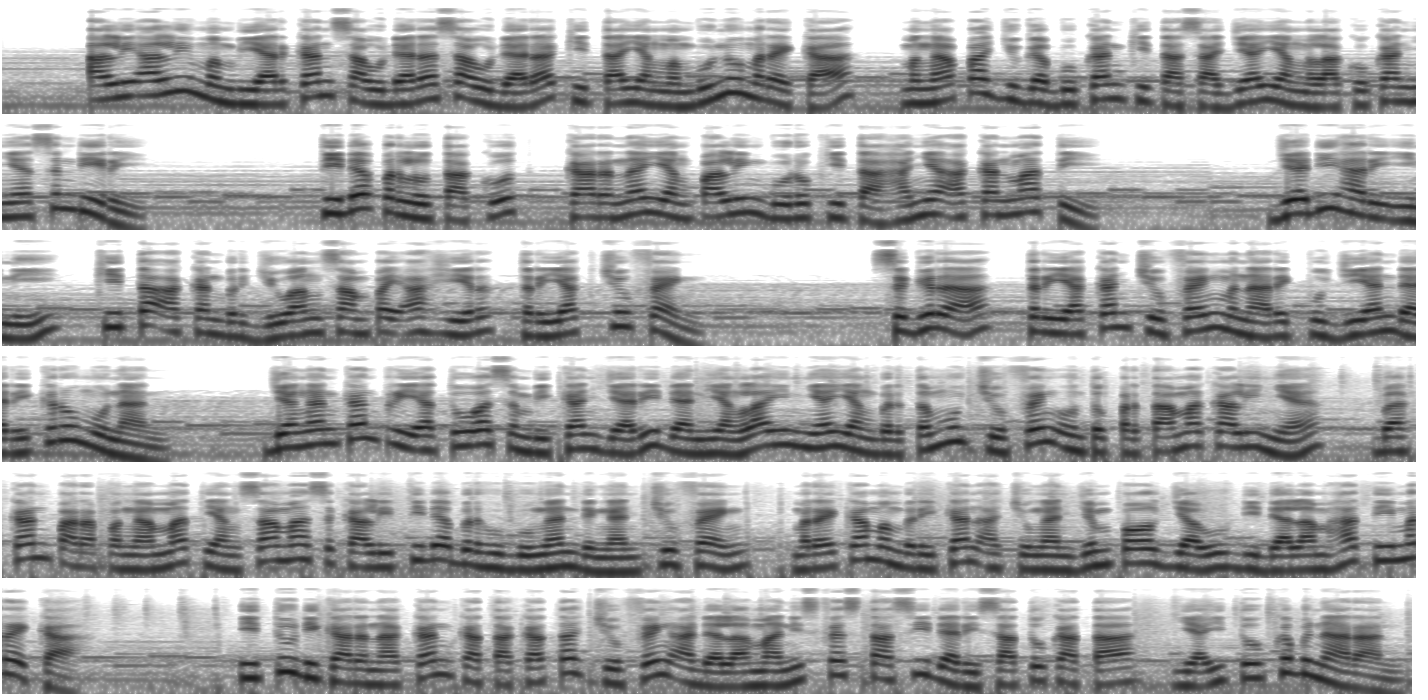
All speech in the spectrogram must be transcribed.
Alih-alih membiarkan saudara-saudara kita yang membunuh mereka, mengapa juga bukan kita saja yang melakukannya sendiri? Tidak perlu takut, karena yang paling buruk kita hanya akan mati. Jadi hari ini, kita akan berjuang sampai akhir, teriak Chu Feng. Segera, teriakan Chu Feng menarik pujian dari kerumunan. Jangankan pria tua sembikan jari dan yang lainnya yang bertemu Chu Feng untuk pertama kalinya, bahkan para pengamat yang sama sekali tidak berhubungan dengan Chu Feng, mereka memberikan acungan jempol jauh di dalam hati mereka. Itu dikarenakan kata-kata Chu Feng adalah manifestasi dari satu kata, yaitu kebenaran.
